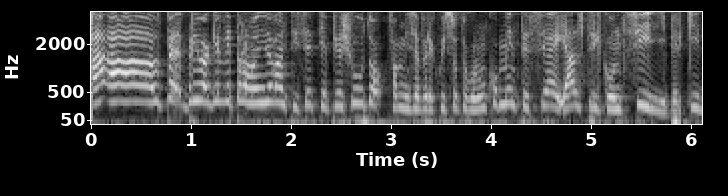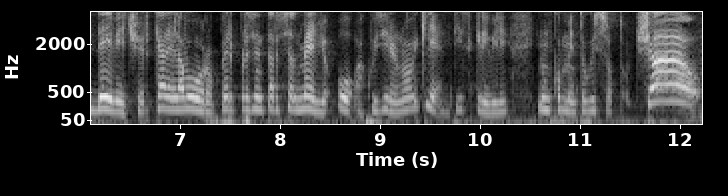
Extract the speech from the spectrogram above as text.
Ah, ah, aspetta, prima che la mano davanti, se ti è piaciuto, fammi sapere qui sotto con un commento e se hai altri consigli per chi deve cercare lavoro per presentarsi al meglio o acquisire nuovi clienti, scrivili in un commento qui sotto. Ciao!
